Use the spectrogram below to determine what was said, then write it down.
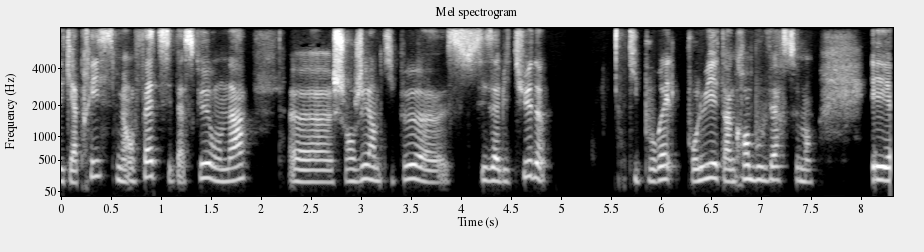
des caprices, mais en fait, c'est parce qu'on a changé un petit peu ses habitudes qui pourrait, pour lui, est un grand bouleversement. Et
